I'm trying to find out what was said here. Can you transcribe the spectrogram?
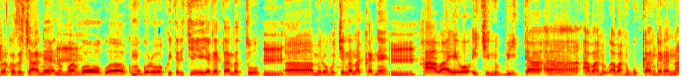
urakoze cyane. Ni ukuvuga ngo uh, ku mugoroba ku itariki ya gatandatu uh, mirongo cyenda na kane habayeho ikintu bita abantu gukangarana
